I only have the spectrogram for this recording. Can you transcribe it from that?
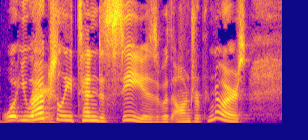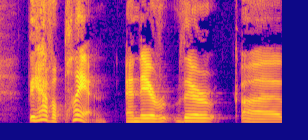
What you right. actually tend to see is with entrepreneurs, they have a plan and they're they're uh,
